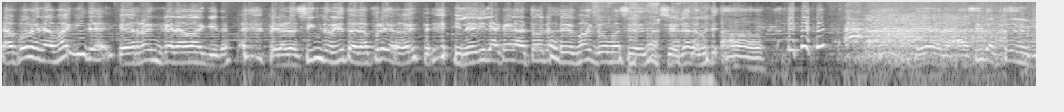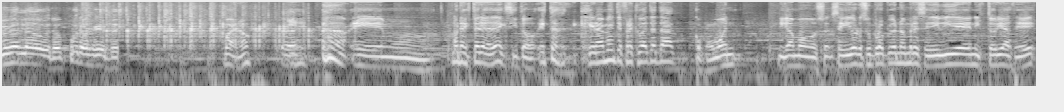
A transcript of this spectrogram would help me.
La pongo en la máquina y arranca la máquina. Pero a los cinco minutos de la prueba, ¿viste? Y le vi la cara a todos los demás como se decepcionaron, ¿viste? Oh. Y bueno, así lo obtuve mi primer laburo, puro gente. Bueno, eh, eh, una historia de éxito. Esta generalmente Fresco y Batata, como buen, digamos, seguidor de su propio nombre, se divide en historias de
